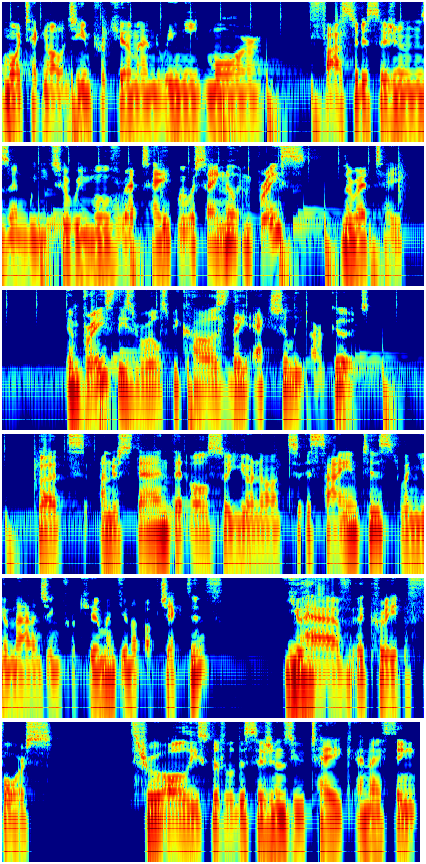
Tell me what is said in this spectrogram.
more technology in procurement, we need more faster decisions, and we need to remove red tape. We were saying, no, embrace the red tape, embrace these rules because they actually are good. But understand that also you're not a scientist when you're managing procurement, you're not objective. You have a creative force through all these little decisions you take. And I think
